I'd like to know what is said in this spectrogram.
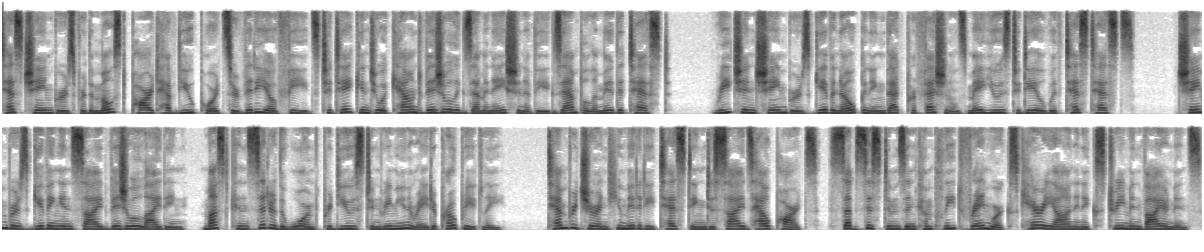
Test chambers for the most part have viewports or video feeds to take into account visual examination of the example amid the test. Reach-in chambers give an opening that professionals may use to deal with test tests. Chambers giving inside visual lighting must consider the warmth produced and remunerate appropriately. Temperature and humidity testing decides how parts, subsystems, and complete frameworks carry on in extreme environments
